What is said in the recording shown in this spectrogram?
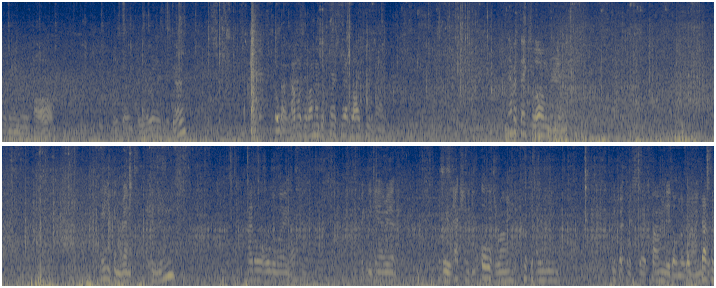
We're oh. going to- Oh, he's going through the road. Go. So that was one of the first red lights we had. Never takes long, really. Here you can rent canoes, paddle all the way to the picnic area. This is actually the old Rhine, the crooked Rhine. Utrecht was uh, founded on the So Rhine. that's the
